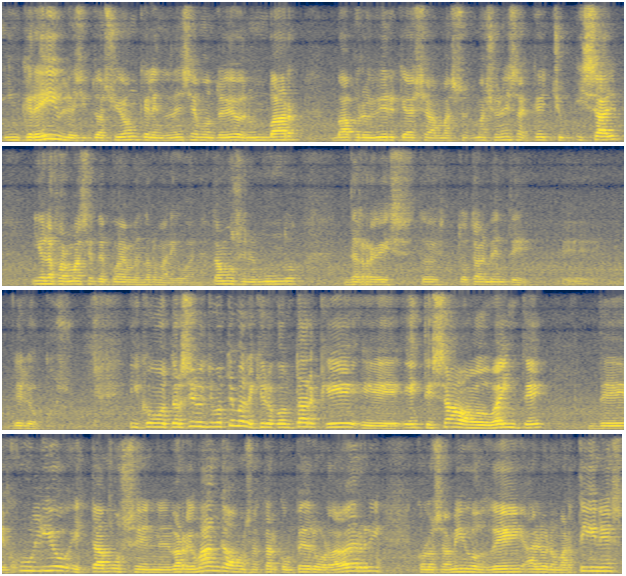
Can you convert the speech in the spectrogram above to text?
increíble situación que la Intendencia de Montevideo en un bar va a prohibir que haya mayonesa, ketchup y sal y en la farmacia te pueden vender marihuana. Estamos en el mundo del revés, esto es totalmente eh, de locos. Y como tercer y último tema les quiero contar que eh, este sábado 20 de julio estamos en el barrio Manga, vamos a estar con Pedro Bordaberry, con los amigos de Álvaro Martínez,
